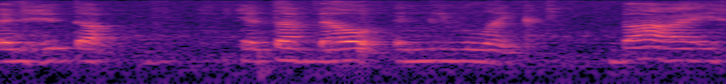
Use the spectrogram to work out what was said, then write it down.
And hit that hit that bell and leave a like. Bye.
